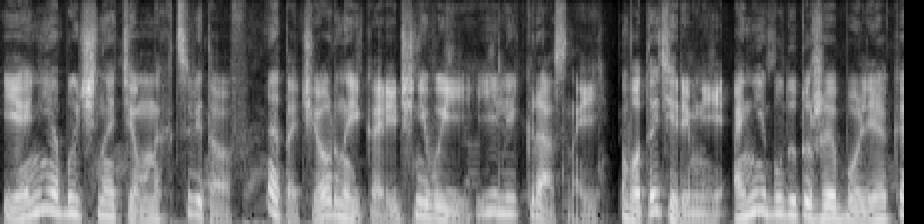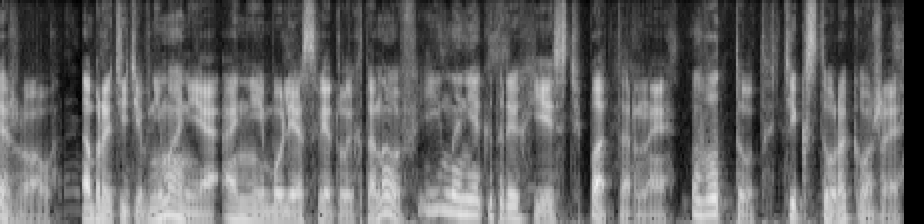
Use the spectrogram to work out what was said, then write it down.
и они обычно темных цветов. Это черный, коричневый или красный. Вот эти ремни, они будут уже более casual. Обратите внимание, они более светлых тонов, и на некоторых есть паттерны. Вот тут текстура кожи,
